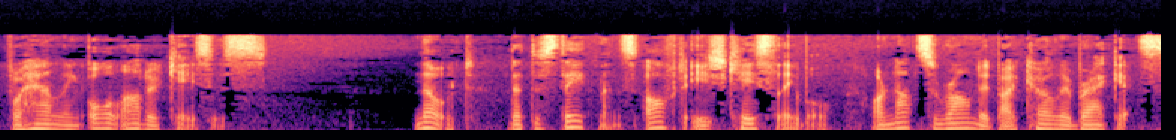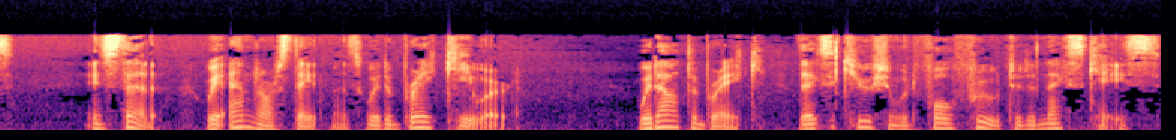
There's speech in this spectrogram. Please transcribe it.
for handling all other cases. Note that the statements after each case label are not surrounded by curly brackets. Instead, we end our statements with a break keyword. Without the break, the execution would fall through to the next case,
